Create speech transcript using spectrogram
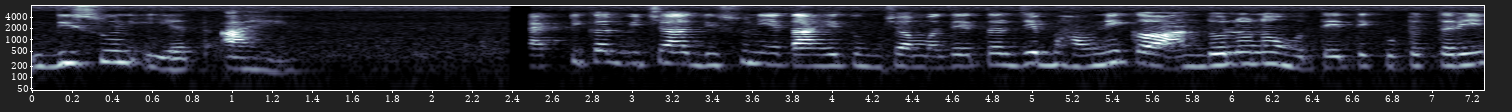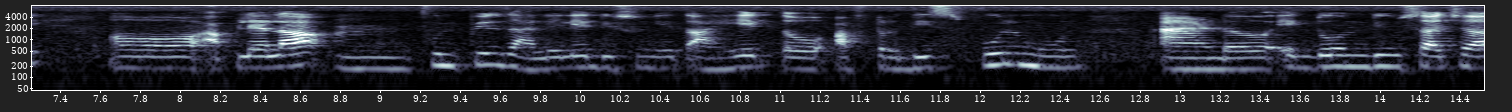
दिसून येत आहे. प्रॅक्टिकल विचार दिसून येत आहे तुमच्यामध्ये. तर जे भावनिक आंदोलनं होते ते कुठंतरी आपल्याला फुलफिल झालेले दिसून येत आहेत after this full moon and uh, एक दोन दिवसाच्या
